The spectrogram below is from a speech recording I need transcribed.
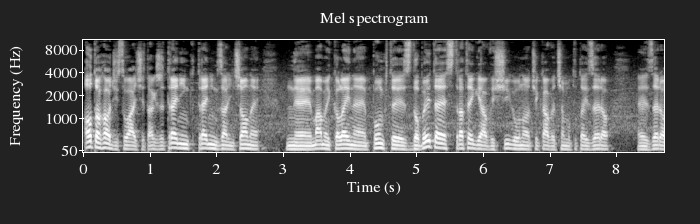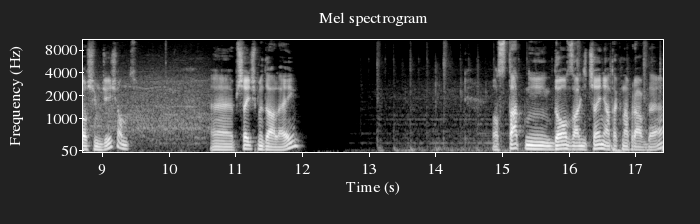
o to chodzi, słuchajcie, także trening, trening zaliczony, e, mamy kolejne punkty zdobyte, strategia wyścigu, no ciekawe czemu tutaj 0, e, 0,80. E, Przejdźmy dalej. Ostatni do zaliczenia tak naprawdę.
